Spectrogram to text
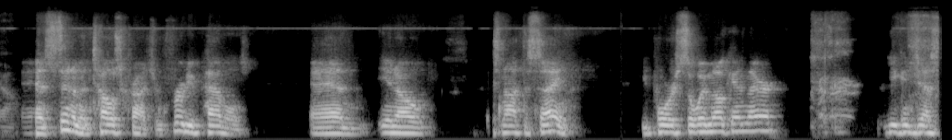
Yeah. And cinnamon toast crunch and fruity pebbles. And you know, it's not the same. You pour soy milk in there, you can just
